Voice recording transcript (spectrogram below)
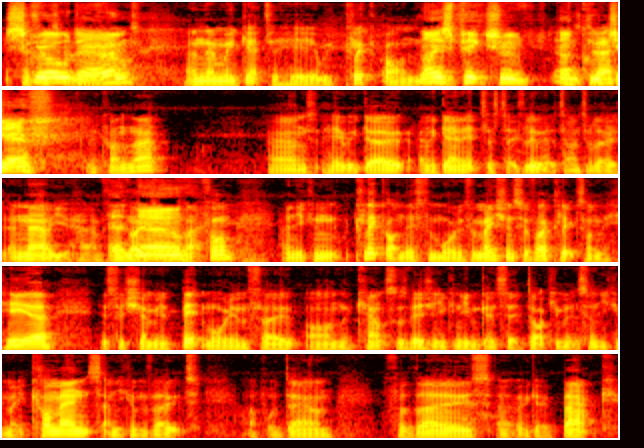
It Scroll vote, down. And then we get to here. We click on Nice the- picture of Uncle Jeff. Jeff. Click on that. And here we go. And again, it just takes a little bit of time to load. And now you have the And voting now- platform. And you can click on this for more information. So if I clicked on here, this would show me a bit more info on the council's vision. You can even go to their documents and you can make comments and you can vote up or down for those. Uh, we go back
